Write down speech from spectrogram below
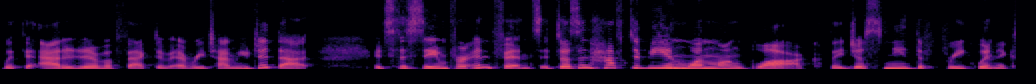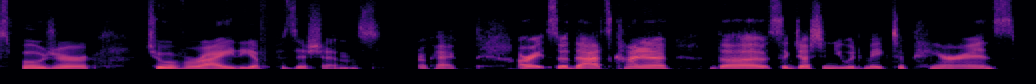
with the additive effect of every time you did that. It's the same for infants. It doesn't have to be in one long block. They just need the frequent exposure to a variety of positions. Okay. All right. So that's kind of the suggestion you would make to parents.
